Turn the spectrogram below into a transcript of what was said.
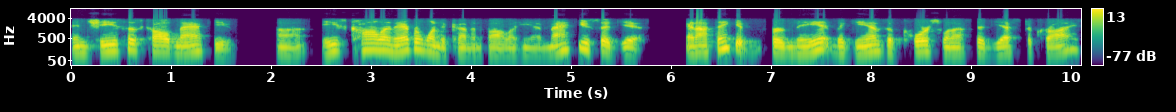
And Jesus called Matthew uh, he's calling everyone to come and follow him. Matthew said yes. And I think it, for me, it begins, of course, when I said yes to Christ.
